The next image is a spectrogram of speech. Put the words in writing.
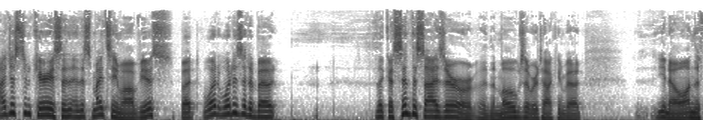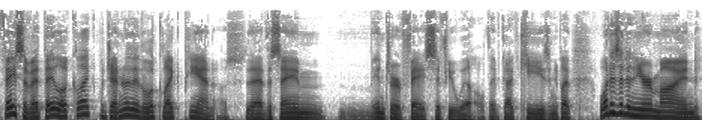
I just am curious, and, and this might seem obvious, but what what is it about, like a synthesizer or the Moogs that we're talking about? You know, on the face of it, they look like generally they look like pianos. They have the same interface, if you will. They've got keys, and you play. What is it in your mind,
